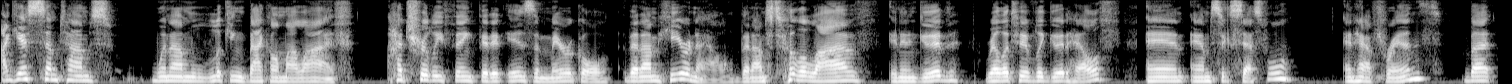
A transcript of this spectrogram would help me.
I guess sometimes when I'm looking back on my life, I truly think that it is a miracle that I'm here now, that I'm still alive and in good, relatively good health, and am successful and have friends. But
